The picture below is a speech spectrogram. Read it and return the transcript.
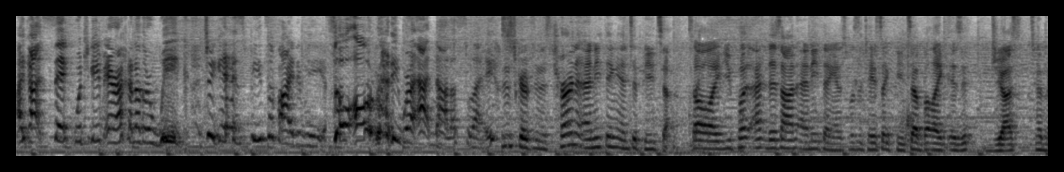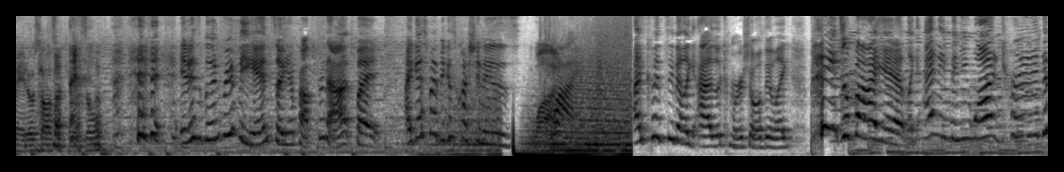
I got sick, which gave Eric another week to get his Pizzafy to me. So already we're at not a sleigh. The description is turn anything into pizza. So like you put this on anything and it's supposed to taste like pizza, but like is it just tomato sauce with basil? it is gluten-free vegan, so you know, props for that. But I guess my biggest question is Why? why? I could see that like as a commercial, they're like, pay to buy it! Like anything you want, turn it into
